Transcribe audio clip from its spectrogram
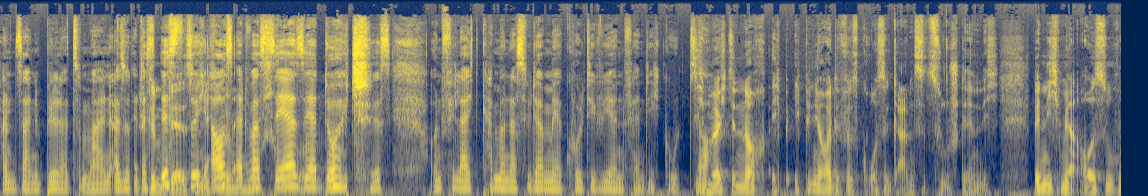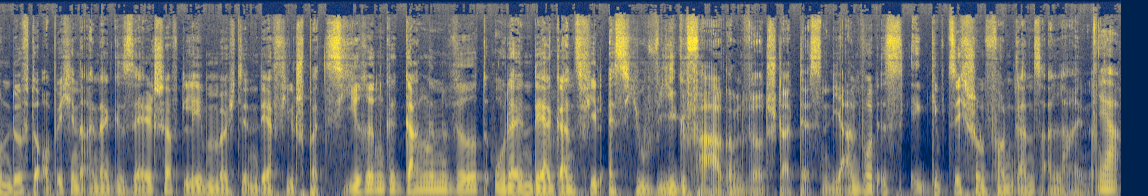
dann seine Bilder zu malen. Also das Stimmt, der ist ist durchaus etwas sehr, sehr Deutsches und vielleicht kann man das wieder mehr kultivieren, fände ich gut. So. Ich möchte noch, ich, ich bin ja heute fürs große Ganze zuständig. Wenn ich mir aussuchen dürfte, ob ich in einer Gesellschaft leben möchte, in der viel spazieren gegangen wird oder in der ganz viel SUV gefahren wird stattdessen. Die Antwort ist, gibt sich schon von ganz alleine. ja.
